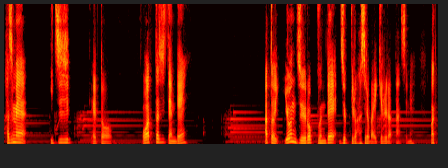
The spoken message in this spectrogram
はじめ、1時、えっと、終わった時点で、あと46分で10キロ走ればいけるだったんですよね。まあ、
